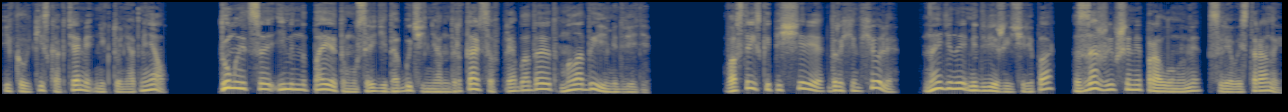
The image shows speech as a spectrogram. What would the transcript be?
и клыки с когтями никто не отменял. Думается, именно поэтому среди добычи неандертальцев преобладают молодые медведи. В австрийской пещере Драхенхёле найдены медвежьи черепа с зажившими проломами с левой стороны.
